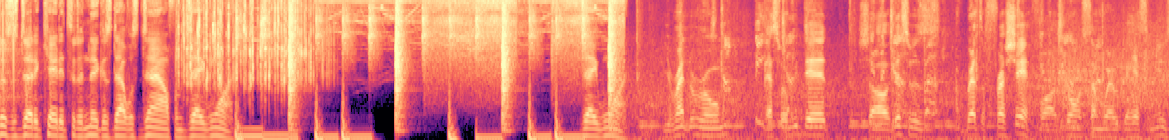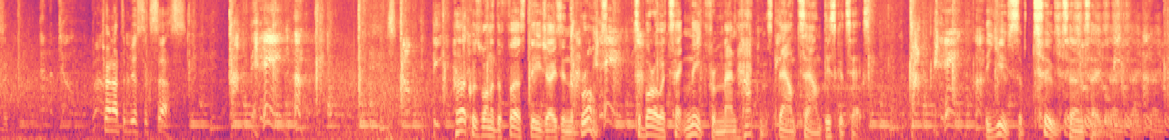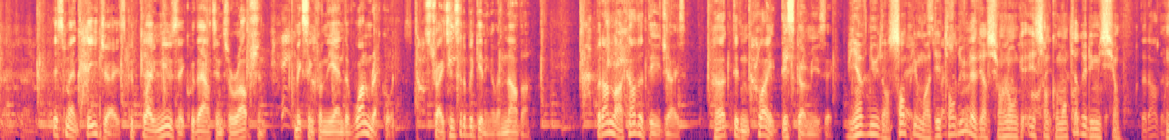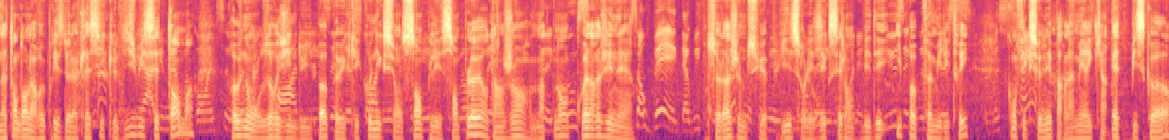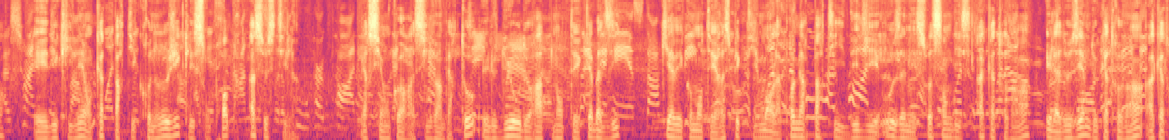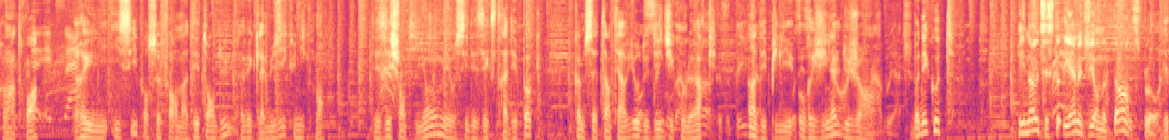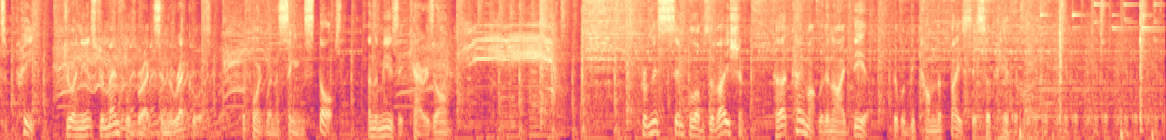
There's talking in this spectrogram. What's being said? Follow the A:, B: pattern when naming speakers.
A: This is dedicated to the niggas that was down from day one. Day one.
B: You rent the room. That's what we did. So this was a breath of fresh air for us going somewhere we could hear some music. Turned out to be a success.
C: Herc was one of the first DJs in the Bronx to borrow a technique from Manhattan's downtown discotheques the use of two turntables. This meant DJs could play music without interruption, mixing from the end of one record straight into the beginning of another. But unlike other DJs, Herc didn't play disco music.
D: Bienvenue dans Sample moi détendu, la version longue et sans commentaire de l'émission. En attendant la reprise de la classique le 18 septembre, revenons aux origines du hip-hop avec les connexions samplées sampleurs d'un genre maintenant quadragénaire. Pour cela, je me suis appuyé sur les excellentes BD Hip Hop Family Tree confectionné par l'américain Ed Piscor et décliné en quatre parties chronologiques les sons propres à ce style. Merci encore à Sylvain Berthaud et le duo de rap nantais Kabadzi qui avaient commenté respectivement la première partie dédiée aux années 70 à 81 et la deuxième de 81 à 83, réunis ici pour ce format détendu avec la musique uniquement. Des échantillons mais aussi des extraits d'époque comme cette interview de DJ un des piliers originels du genre. Bonne écoute
C: He noticed that the energy on the dance floor hit a peak during the instrumental breaks in the records, the point when the singing stops and the music carries on. From this simple observation, Herc came up with an idea that would become the basis of hip hop.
